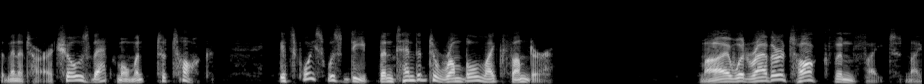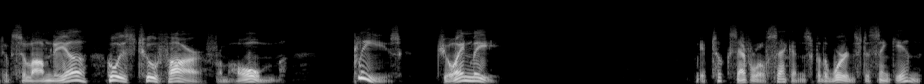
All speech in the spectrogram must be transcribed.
The Minotaur chose that moment to talk. Its voice was deep and tended to rumble like thunder. I would rather talk than fight, Knight of Solamnia, who is too far from home. Please, join me. It took several seconds for the words to sink in.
